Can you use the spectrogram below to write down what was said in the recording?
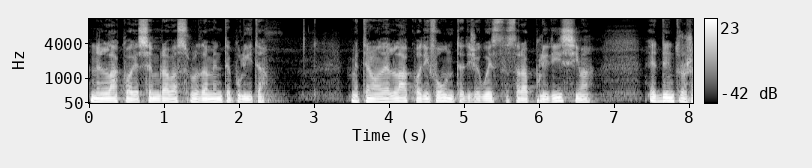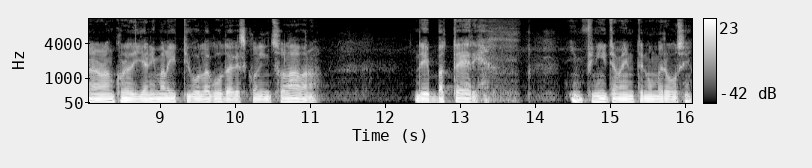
nell'acqua che sembrava assolutamente pulita. Mettevano dell'acqua di fonte, dice questa sarà pulitissima, e dentro c'erano ancora degli animaletti con la coda che scolinzolavano, dei batteri infinitamente numerosi.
